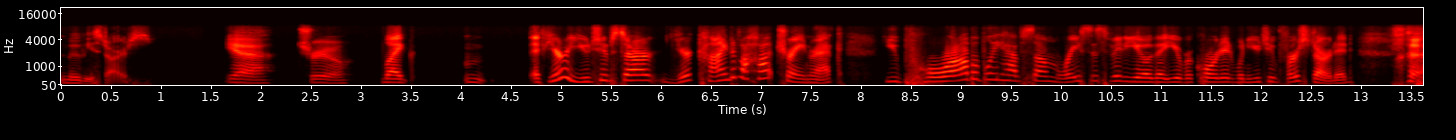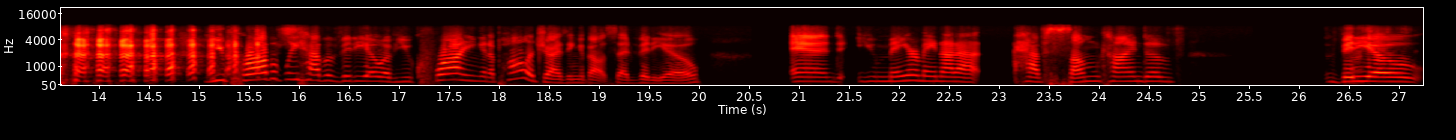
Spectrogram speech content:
movie stars. Yeah, true. Like if you're a YouTube star, you're kind of a hot train wreck. You probably have some racist video that you recorded when YouTube first started. you probably have a video of you crying and apologizing about said video and you may or may not uh, have some kind of video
